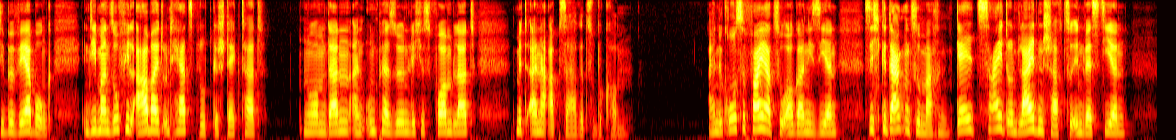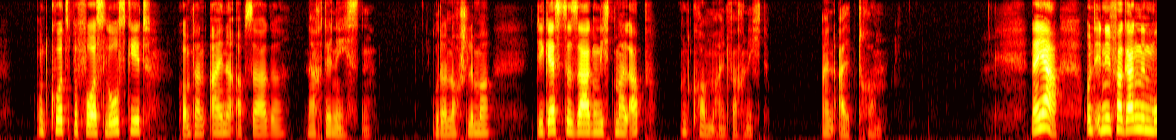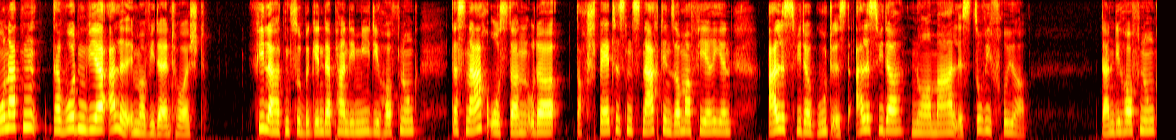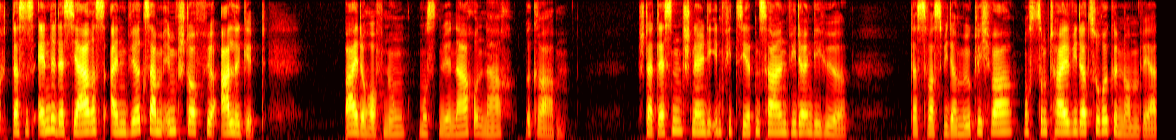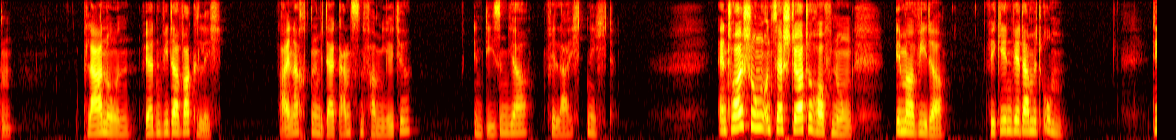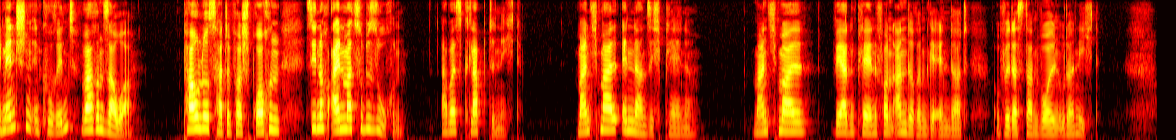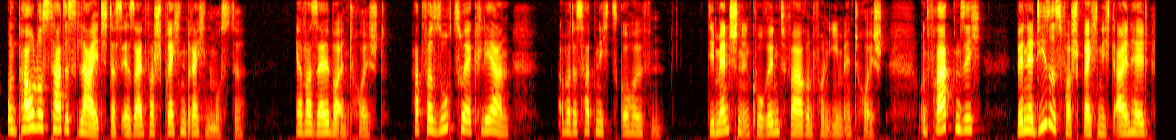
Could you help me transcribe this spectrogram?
Die Bewerbung, in die man so viel Arbeit und Herzblut gesteckt hat, nur um dann ein unpersönliches Formblatt mit einer Absage zu bekommen. Eine große Feier zu organisieren, sich Gedanken zu machen, Geld, Zeit und Leidenschaft zu investieren. Und kurz bevor es losgeht, kommt dann eine Absage nach der nächsten. Oder noch schlimmer, die Gäste sagen nicht mal ab und kommen einfach nicht. Ein Albtraum. Naja, und in den vergangenen Monaten, da wurden wir alle immer wieder enttäuscht. Viele hatten zu Beginn der Pandemie die Hoffnung, dass nach Ostern oder doch spätestens nach den Sommerferien alles wieder gut ist, alles wieder normal ist, so wie früher. Dann die Hoffnung, dass es Ende des Jahres einen wirksamen Impfstoff für alle gibt. Beide Hoffnungen mussten wir nach und nach begraben. Stattdessen schnellen die infizierten Zahlen wieder in die Höhe. Das, was wieder möglich war, muss zum Teil wieder zurückgenommen werden. Planungen werden wieder wackelig. Weihnachten mit der ganzen Familie? In diesem Jahr vielleicht nicht. Enttäuschung und zerstörte Hoffnung, immer wieder. Wie gehen wir damit um? Die Menschen in Korinth waren sauer. Paulus hatte versprochen, sie noch einmal zu besuchen, aber es klappte nicht. Manchmal ändern sich Pläne. Manchmal werden Pläne von anderen geändert, ob wir das dann wollen oder nicht. Und Paulus tat es leid, dass er sein Versprechen brechen musste. Er war selber enttäuscht, hat versucht zu erklären, aber das hat nichts geholfen. Die Menschen in Korinth waren von ihm enttäuscht und fragten sich, wenn er dieses Versprechen nicht einhält,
